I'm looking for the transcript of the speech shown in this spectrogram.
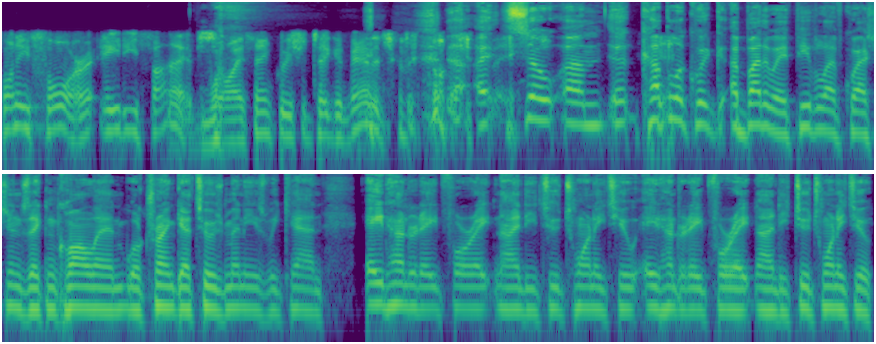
2485. So I think we should take advantage of it. so, um, a couple of quick, uh, by the way, if people have questions, they can call in. We'll try and get to as many as we can. 800 848 9222. 800 848 9222.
